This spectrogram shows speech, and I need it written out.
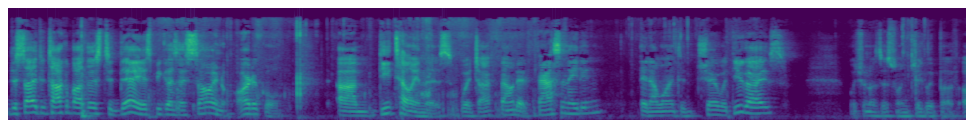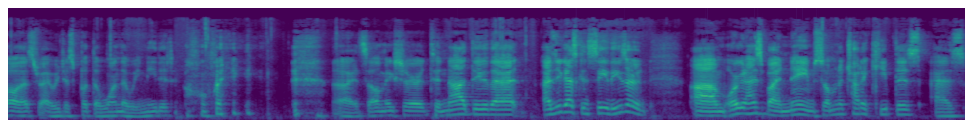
decided to talk about this today is because I saw an article um, detailing this, which I found it fascinating, and I wanted to share with you guys. Which one was this one? Jigglypuff. Oh, that's right. We just put the one that we needed away. All right, so I'll make sure to not do that. As you guys can see, these are um, organized by name, so I'm going to try to keep this as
